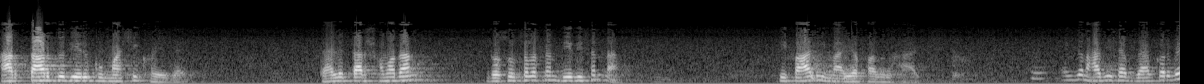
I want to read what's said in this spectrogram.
আর তার যদি এরকম মাসিক হয়ে যায়, তাহলে তার সমাধান রসুল সাল্লাম দিয়ে দিচ্ছেন না? ইফালি মা ইয়াফালুল হাজ। একজন হাজি সাহেব যা করবে,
